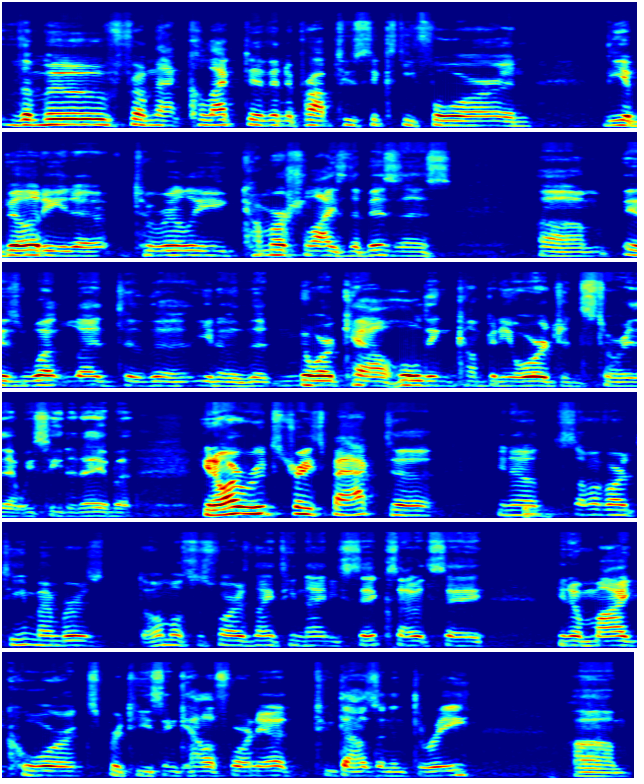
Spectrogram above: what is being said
the move from that collective into Prop 264 and the ability to to really commercialize the business um, is what led to the you know the NorCal holding company origin story that we see today. But you know our roots trace back to you know some of our team members almost as far as 1996. I would say you know my core expertise in California, 2003. Um,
